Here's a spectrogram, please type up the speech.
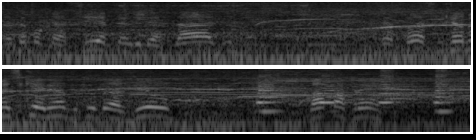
da democracia, pela liberdade. Pessoas que realmente querendo que o Brasil vá para frente.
